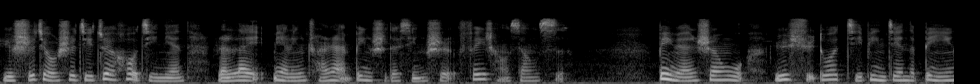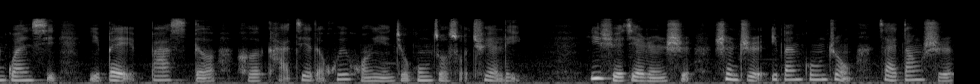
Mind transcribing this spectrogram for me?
与19世纪最后几年人类面临传染病时的形势非常相似。病原生物与许多疾病间的病因关系已被巴斯德和卡介的辉煌研究工作所确立。医学界人士甚至一般公众在当时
